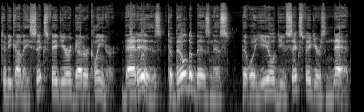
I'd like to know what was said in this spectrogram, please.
to become a six figure gutter cleaner. That is, to build a business that will yield you six figures net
